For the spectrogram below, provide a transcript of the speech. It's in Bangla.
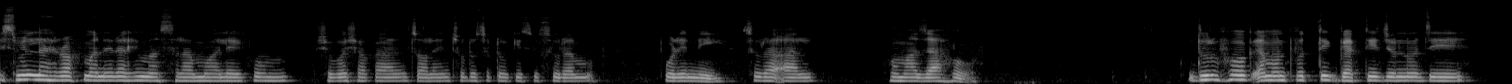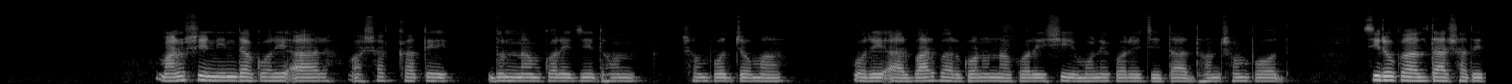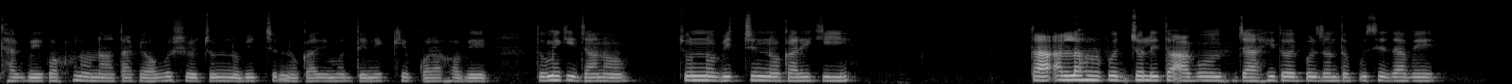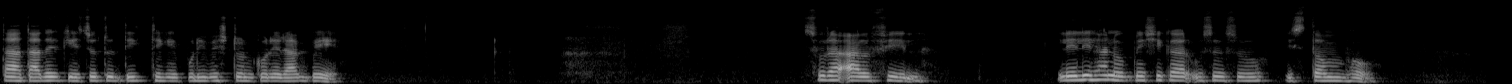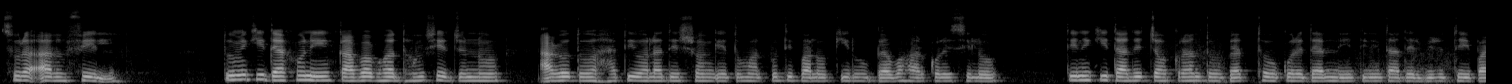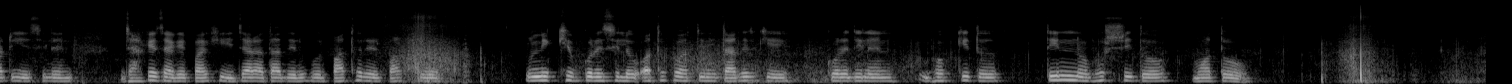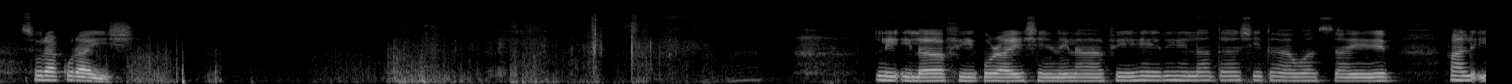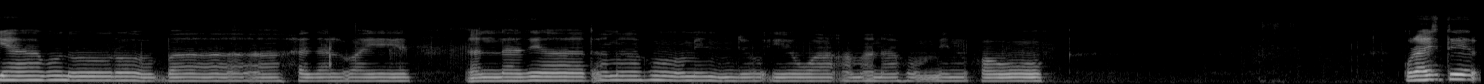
বিসমিল্লাহ রহমান রাহিম। আসসালামু আলাইকুম। শুভ সকাল। চলেন ছোট ছোট কিছু সুরা পড়ে নেই। সুরা আল হোমাজাহ দুর্ভোগ এমন প্রত্যেক ব্যক্তির জন্য যে মানুষের নিন্দা করে আর অসাক্ষাতে দুর্নাম করে যে ধন সম্পদ জমা করে আর বারবার গণনা করে, সে মনে করে যে তার ধন সম্পদ চিরকাল তার সাথে থাকবে, কখনো না। তাকে অবশ্যই চূর্ণ বিচ্ছিন্নকারীর মধ্যে নিক্ষেপ করা হবে। তুমি কি জানো চূর্ণ বিচ্ছিন্নকারী কি? তা আল্লাহর প্রজ্বলিত আগুন যা হৃদয় পর্যন্ত পুষে যাবে, তা তাদেরকে চতুর্দিক থেকে পরিবেষ্টন করে রাখবে। সুরা আল ফিল লিলিহান অগ্নিশিকার উঁচু উঁচু স্তম্ভ। সুরা আল ফিল তুমি কি দেখনি কাবা ঘর ধ্বংসের জন্য আগত হাতিওয়ালাদের সঙ্গে তোমার প্রতিপালক কী রূপ ব্যবহার করেছিল? তিনি কি তাদের চক্রান্ত ব্যর্থ করে দেননি? তিনি তাদের বিরুদ্ধে পাঠিয়েছিলেন ঝাঁকে ঝাঁকে পাখি যারা তাদের উপর পাথরের পাত্র নিক্ষেপ করেছিল, অথবা তিনি তাদেরকে করে দিলেন ভক্ষিত তীর্ণ ভর্ষিত মতো সুরা কুরাইশ لإلاف قريش إلافه رحلة الشتاء والصيف فليعبدوا رب هذا البيت الذي أطعمه من جوع وأمنهم من خوف কুরাইশদের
